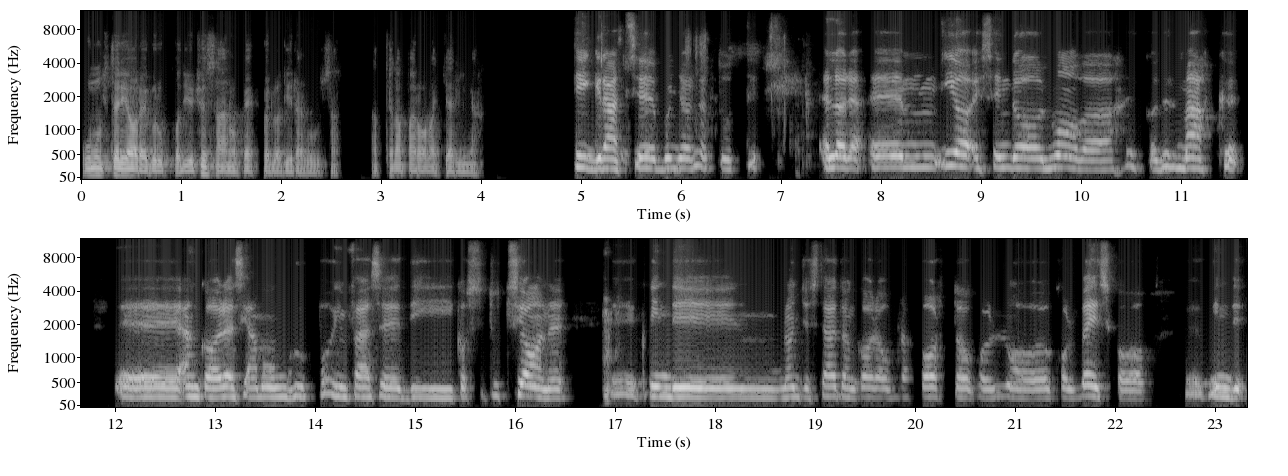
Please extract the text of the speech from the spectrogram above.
un ulteriore gruppo diocesano che è quello di Ragusa. A te la parola Chiarina. Sì, grazie, buongiorno a tutti. Allora, ehm, io essendo nuova ecco, del MAC, eh, ancora siamo un gruppo in fase di costituzione, eh, quindi mh, non c'è stato ancora un rapporto col, col vescovo, eh, quindi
